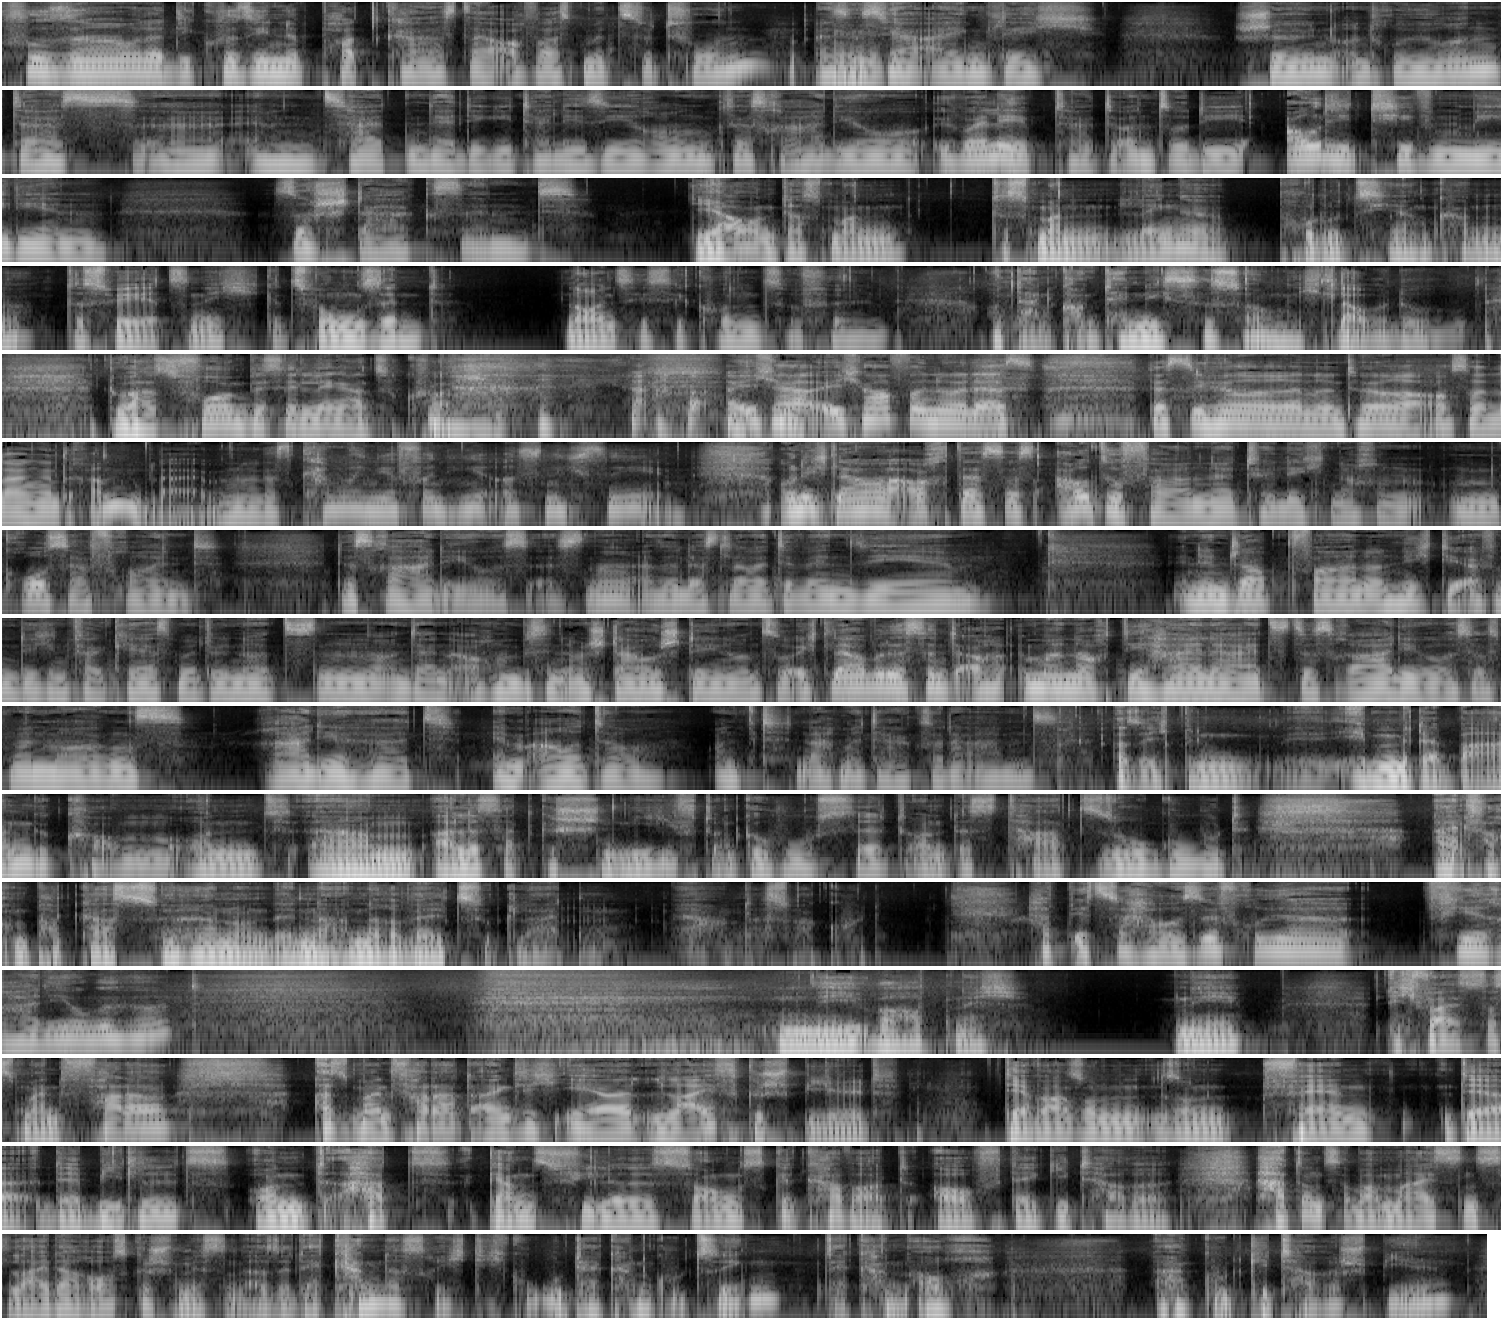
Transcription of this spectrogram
Cousin oder die Cousine Podcast da auch was mit zu tun. Es mhm. ist ja eigentlich schön und rührend, dass äh, in Zeiten der Digitalisierung das Radio überlebt hat und so die auditiven Medien so stark sind. Ja, und dass man, dass man Länge produzieren kann, ne? dass wir jetzt nicht gezwungen sind, 90 Sekunden zu füllen und dann kommt der nächste Song. Ich glaube, du, du hast vor, ein bisschen länger zu quatschen. ja, ich, ich hoffe nur, dass, dass die Hörerinnen und Hörer auch so lange dranbleiben. Das kann man ja von hier aus nicht sehen. Und ich glaube auch, dass das Autofahren natürlich noch ein, ein großer Freund des Radios ist. Ne? Also, dass Leute, wenn sie in den Job fahren und nicht die öffentlichen Verkehrsmittel nutzen und dann auch ein bisschen im Stau stehen und so. Ich glaube, das sind auch immer noch die Highlights des Radios, dass man morgens Radio hört im Auto und nachmittags oder abends. Also ich bin eben mit der Bahn gekommen und ähm, alles hat geschnieft und gehustet und es tat so gut, einfach einen Podcast zu hören und in eine andere Welt zu gleiten. Ja, und das war gut. Habt ihr zu Hause früher viel Radio gehört? Nee, überhaupt nicht. Nee. Ich weiß, dass mein Vater, also mein Vater hat eigentlich eher live gespielt. Der war so ein, so ein Fan der, der Beatles und hat ganz viele Songs gecovert auf der Gitarre. Hat uns aber meistens leider rausgeschmissen. Also der kann das richtig gut. Der kann gut singen. Der kann auch äh, gut Gitarre spielen.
